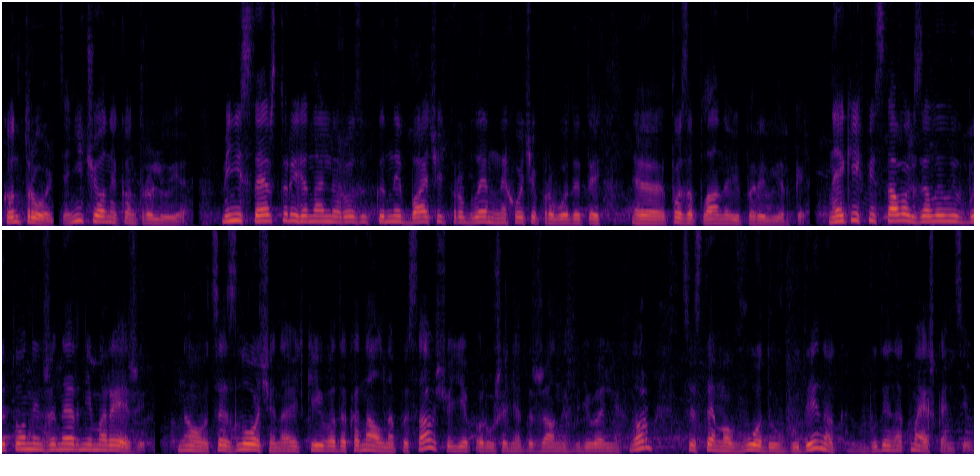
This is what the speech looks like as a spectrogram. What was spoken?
контроль. Це нічого не контролює. Міністерство регіонального розвитку не бачить проблем, не хоче проводити е, позапланові перевірки. На яких підставах залили в бетон інженерні мережі? Ну це злочин. Навіть Київводоканал написав, що є порушення державних будівельних норм. Система вводу в будинок, в будинок мешканців,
